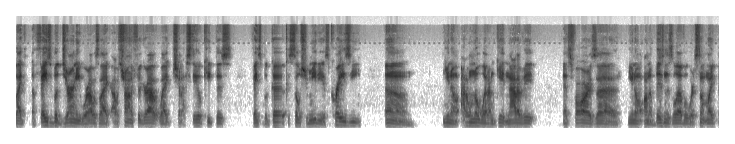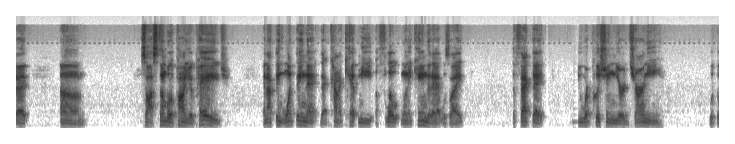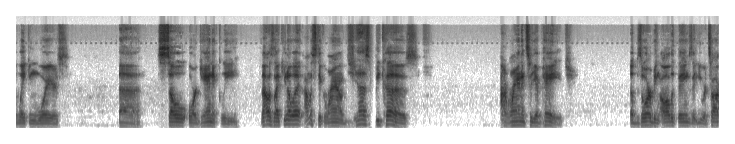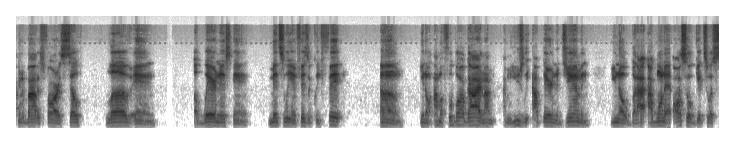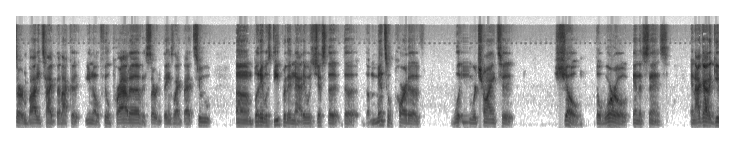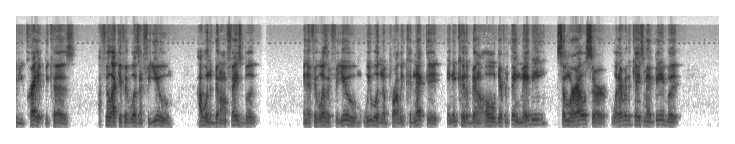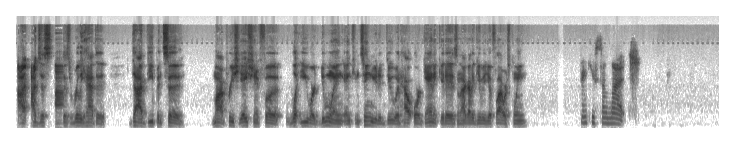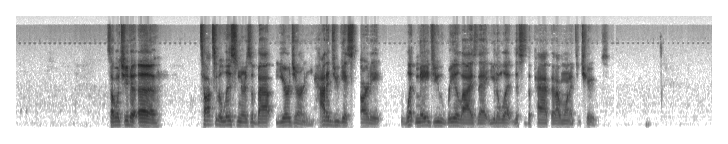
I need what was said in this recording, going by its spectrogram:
like a Facebook journey where I was like, I was trying to figure out like, should I still keep this Facebook up because social media is crazy? Um, you know, I don't know what I'm getting out of it as far as uh, you know, on a business level or something like that. Um, so I stumbled upon your page, and I think one thing that that kind of kept me afloat when it came to that was like the fact that you were pushing your journey with the Waking Warriors uh so organically that I was like, you know what? I'm gonna stick around just because I ran into your page, absorbing all the things that you were talking about as far as self-love and awareness and mentally and physically fit. Um, you know, I'm a football guy and I'm I'm usually out there in the gym and you know, but I, I want to also get to a certain body type that I could, you know, feel proud of and certain things like that too. Um, but it was deeper than that. It was just the the the mental part of what you were trying to show the world in a sense. And I got to give you credit because I feel like if it wasn't for you, I wouldn't have been on Facebook. And if it wasn't for you, we wouldn't have probably connected and it could have been a whole different thing. Maybe somewhere else or whatever the case may be, but I, I just I just really had to dive deep into my appreciation for what you are doing and continue to do and how organic it is. And I got to give you your flowers, Queen. Thank you so much. So I want you to uh talk to the listeners about your journey. How did you get started? What made you realize that you know what this is the path that I wanted to choose?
